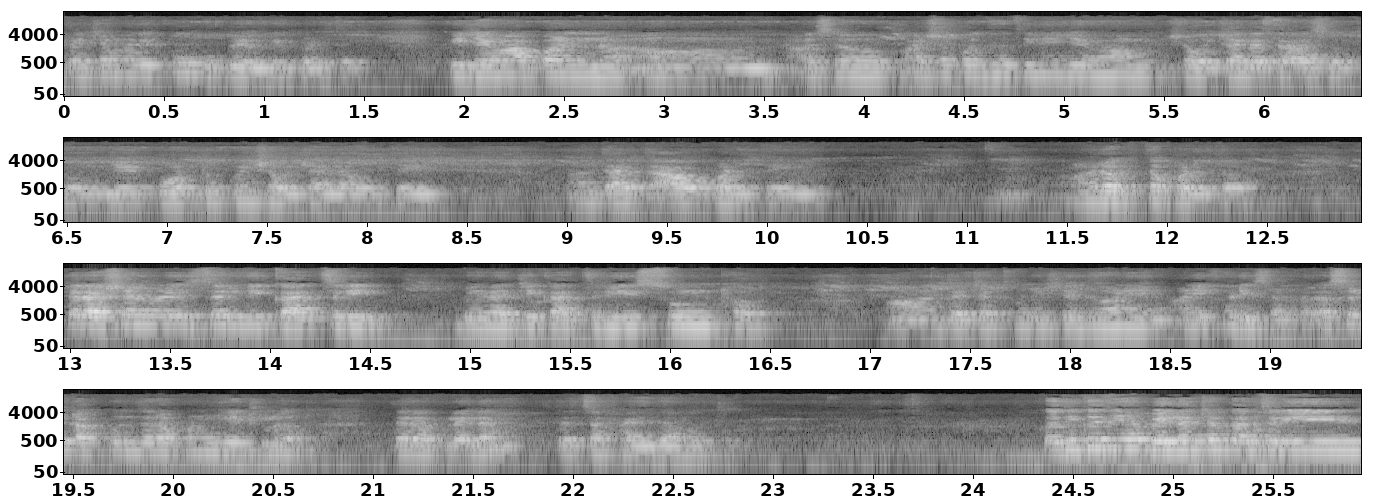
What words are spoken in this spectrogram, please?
त्याच्यामध्ये खूप उपयोगी पडते. की जेव्हा आपण असं अशा पद्धतीने जेव्हा शौचाला त्रास होतो म्हणजे पोट दुखून शौचाला होते त्यात आव पडते रक्त पडतं. तर अशा वेळेस जर ही काचरी बेलाची काचरी सुंठ त्याच्यात थोडेसे धणे आणि खडीसाखर असं टाकून जर आपण घेतलं तर आपल्याला त्याचा फायदा होतो. कधी कधी ह्या बेलाच्या काचरी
